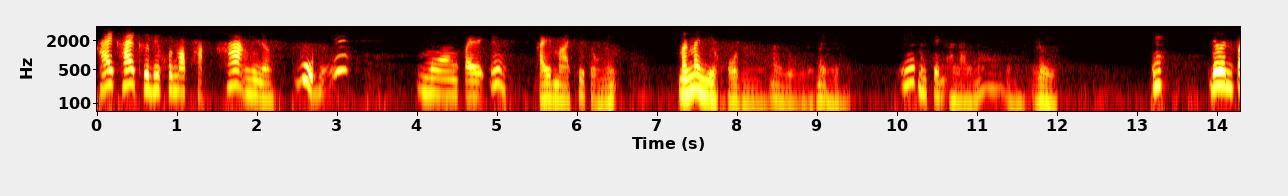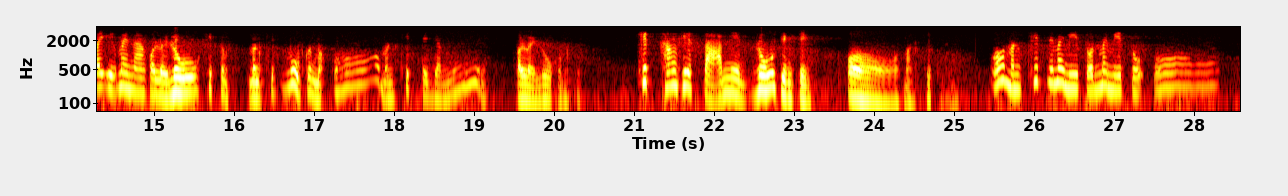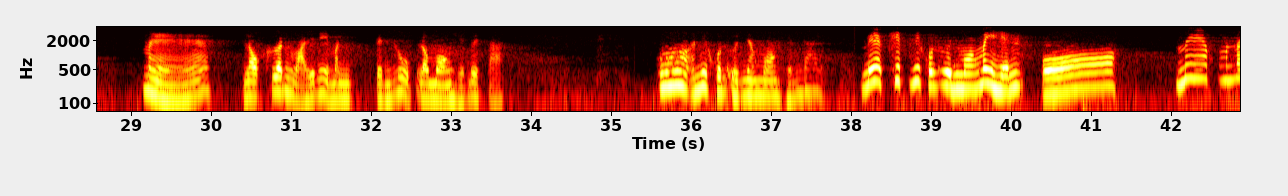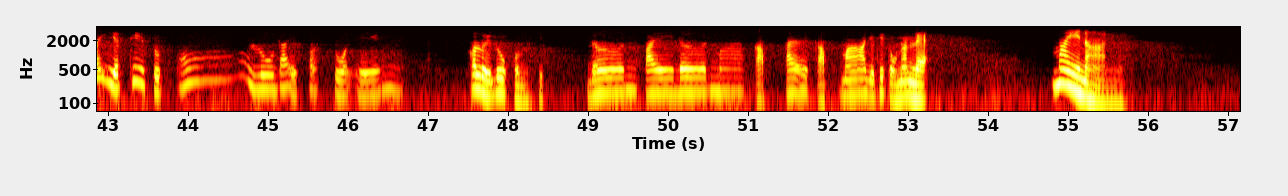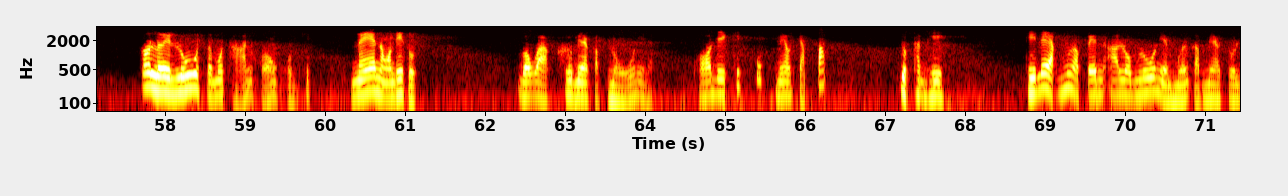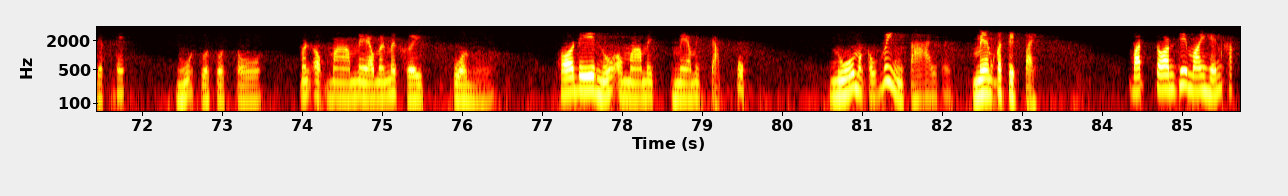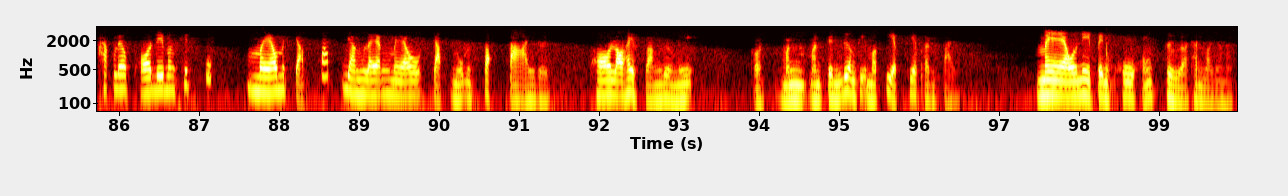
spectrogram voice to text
คล้ายๆ คือมีคนมาผลักข้างนี่เนอะวูบเอ๊ะมองไป เอ๊ะใครมาที่ตรงนี้ มันไม่มีคนไม่รู้เลยไม่เห็น เอ๊ะมันเป็นอะไรเนาะเลย เอ๊ะ เดินไปอีกไม่นานก็เลยรู้คิดขึ้นมันคิดวูบขึ้นมาโอ้มันคิดเป็นอย่างนี้ ก็เลยรู้ความคิด คิดครั้งที่สามนี่รู้จริง ๆ โอ้มันคิด โอ้มันคิดนี่ไม่มีตนไม่มีตัวโอ้แหม เราเคลื่อนไหวนี่มันเป็นรูปเรามองเห็นด้วยตาโอ้อันนี้คนอื่นยังมองเห็นได้แม่คิดนี่คนอื่นมองไม่เห็น โอ้ แม่มันละเอียดที่สุดโอ้รู้ได้เพราะตัวเอง ก็เลยรู้ความคิด เดินไปเดินมากลับไปกลับมาอยู่ที่ตรงนั้นแหละ ไม่นาน ก็เลยรู้สมุฐานของผมคิด แน่นอนที่สุด บอกว่าคือแมวกับหนูนี่แหละพอดีคิดปุ๊บแมวจับปั๊บหยุดทันที ทีแรกเมื่อเป็นอารมณ์รู้เนี่ยเหมือนกับแมวตัวเล็ก หนูตัวโตๆมันออกมาแมวมันไม่เคยกลัวหนู พอดีหนูออกมาไม่แมวไม่จับปุ๊บ หนูมันก็วิ่งตายไป แมวมันก็ติดไป บัดตอนที่มาเห็นคักๆแล้ว พอดีมันคิดปุ๊บ แมวมันจับปั๊บอย่างแรงแมวจับหนูมันซอกตายเลย พอเราให้ฟังเรื่องนี้ก็มันมันเป็นเรื่องที่มาเปรียบเทียบกันไป แมวนี่เป็นครูของเสือท่านว่าอย่างนั้น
